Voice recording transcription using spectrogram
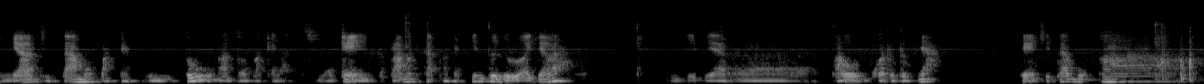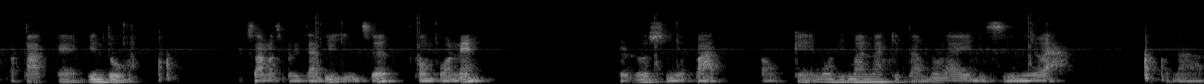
tinggal kita mau pakai pintu atau pakai laci. Oke pertama kita pakai pintu dulu aja lah. Nanti biar uh, tahu buka tutupnya. Oke kita buka pakai pintu. Sama seperti tadi insert komponen terus new path oke mau di mana? Kita mulai di sinilah nah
